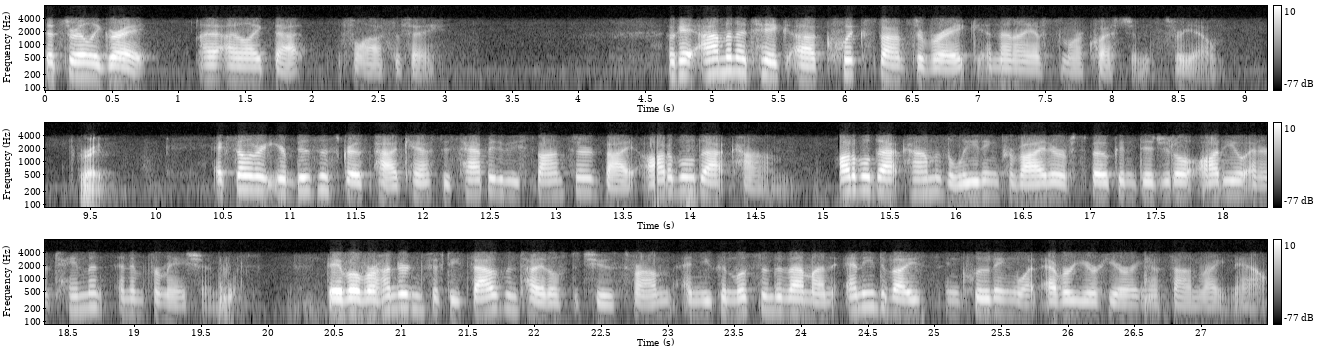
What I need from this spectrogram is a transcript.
That's really great. I, I like that philosophy. Okay, I'm going to take a quick sponsor break, and then I have some more questions for you. Great. Accelerate Your Business Growth podcast is happy to be sponsored by Audible.com. Audible.com is a leading provider of spoken digital audio entertainment and information. They have over 150,000 titles to choose from, and you can listen to them on any device, including whatever you're hearing us on right now.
